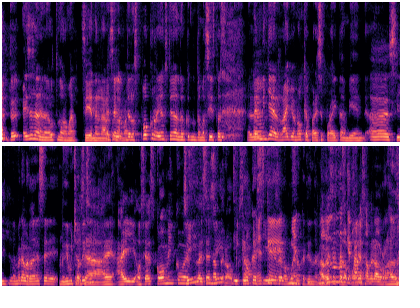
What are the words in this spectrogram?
Entonces, ese es en el Naruto normal. Sí, en el Naruto es el normal. de los pocos rellenos que tiene el Naruto normal. Sí, estás- el del ninja del rayo, ¿no? Que aparece por ahí también. Ah, sí. La mera verdad, ese me dio mucha o risa. sea, hay, hay- o sea, es cómico Sí, es la sí, escena, sí. pero Y pues, creo a- que Es sí que es de lo bueno que tiene a Naruto. veces Nosotros te nos lo podrías quejamos. haber ahorrado.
